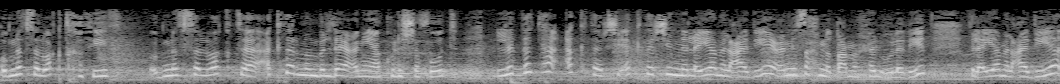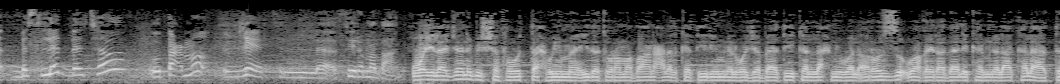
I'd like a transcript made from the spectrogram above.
وبنفس الوقت خفيف. وبنفس الوقت أكثر من بلدة يعني يأكل الشفوت لذتها أكثر شيء أكثر شيء من الأيام العادية يعني صح إنه طعمه حلو ولذيذ في الأيام العادية بس لذته وطعمه غير في في رمضان. وإلى جانب الشفوت تحوي مائدة رمضان على الكثير من الوجبات كاللحم والأرز وغير ذلك من الأكلات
